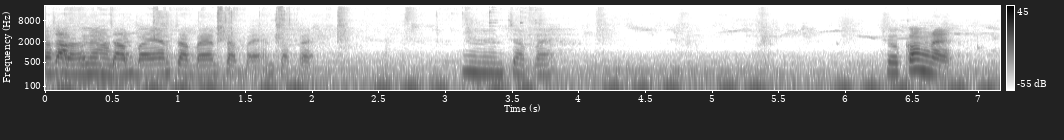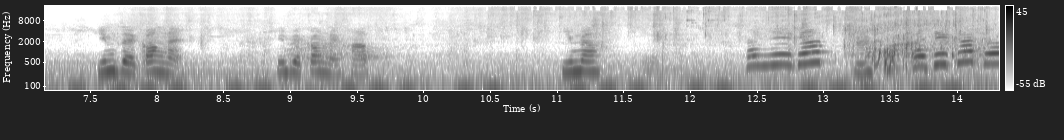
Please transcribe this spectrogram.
จับจับจับไปเลยจับไปแอมจับไปแอมจับไปแอมจับไปอืมจับไปเจอกล้องไหนอยยิ้มเจอกล้องไหนอยยิ้มเจอกล้องไหนอยครับ ยิ้มนะสวัสดีครับสวัสดีครับเธอ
